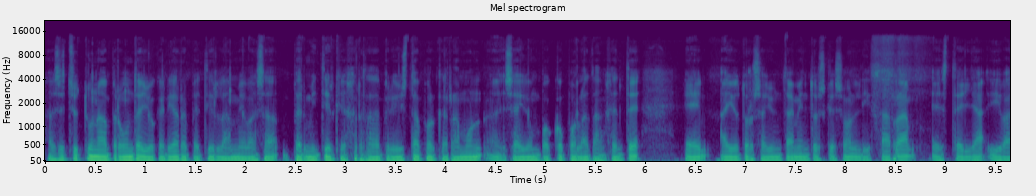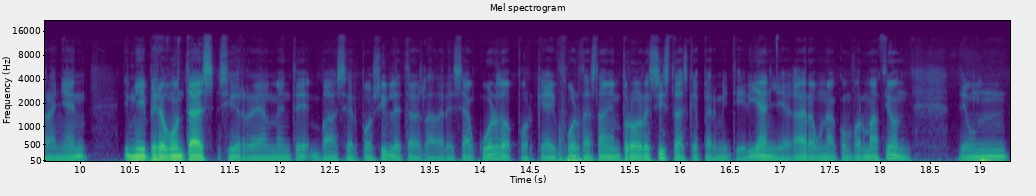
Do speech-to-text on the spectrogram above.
Has hecho tú una pregunta yo quería repetirla. Me vas a permitir que ejerza de periodista porque Ramón eh, se ha ido un poco por la tangente. Eh, hay otros ayuntamientos que son Lizarra, Estella y Barañén. Y mi pregunta es si realmente va a ser posible trasladar ese acuerdo, porque hay fuerzas también progresistas que permitirían llegar a una conformación de un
